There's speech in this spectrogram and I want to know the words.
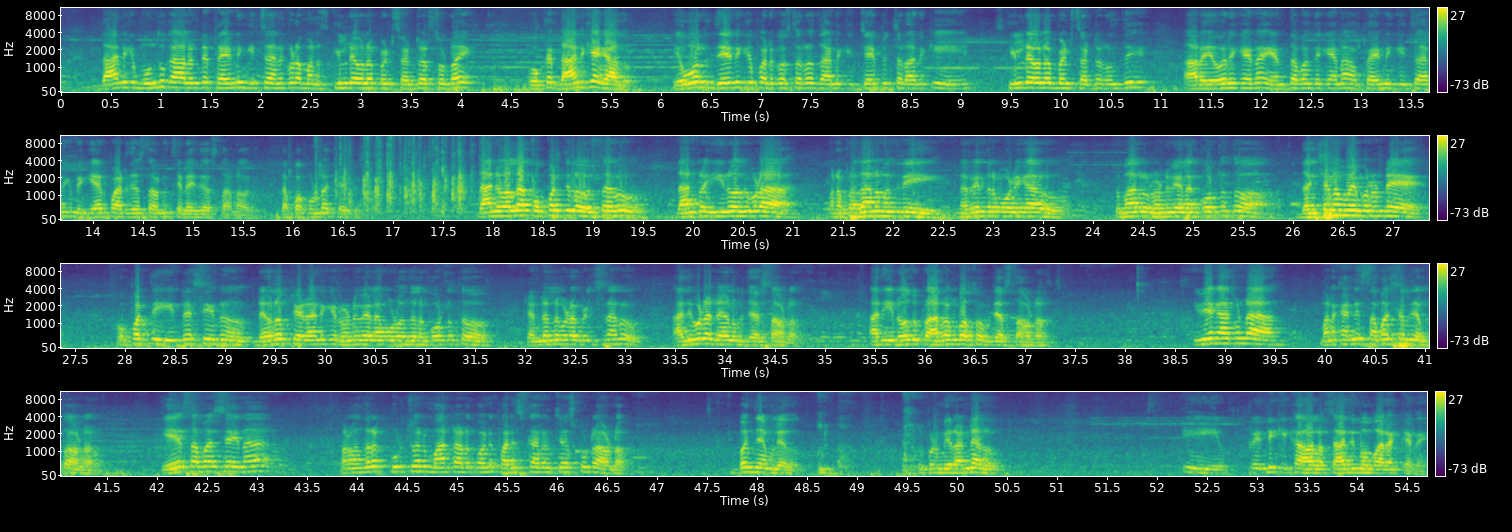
దానికి ముందు కావాలంటే ట్రైనింగ్ ఇచ్చేదానికి కూడా మన స్కిల్ డెవలప్మెంట్ సెంటర్స్ ఉన్నాయి. ఒక దానికే కాదు ఎవరు దేనికి పనికొస్తారో దానికి చేపించడానికి స్కిల్ డెవలప్మెంట్ సెంటర్ ఉంది. ఆడ ఎవరికైనా ఎంతమందికైనా ట్రైనింగ్ ఇచ్చడానికి మీకు ఏర్పాటు చేస్తామని తెలియజేస్తాను అది. తప్పకుండా చేపిస్తాం. దానివల్ల కొప్పర్తిలో వస్తారు. దాంట్లో ఈరోజు కూడా మన ప్రధానమంత్రి నరేంద్ర మోడీ గారు సుమారు రెండు వేల కోట్లతో దక్షిణం వైపున ఉండే కుప్పర్తి ఇండస్ట్రీను డెవలప్ చేయడానికి రెండు వేల మూడు వందల కోట్లతో టెండర్లు కూడా పిలిచినారు. అది కూడా డెవలప్ చేస్తూ ఉన్నారు. అది ఈరోజు ప్రారంభోత్సవం చేస్తూ ఉన్నారు. ఇవే కాకుండా మనకు అన్ని సమస్యలు చెప్తూ ఉన్నారు. ఏ సమస్య అయినా మనం అందరం కూర్చొని మాట్లాడుకొని పరిష్కారం చేసుకుంటూ ఉన్నాం. ఇబ్బంది ఏం లేదు. ఇప్పుడు మీరు అన్నారు ఈ పెళ్ళికి కావాల సాది ముబారక్ అని.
